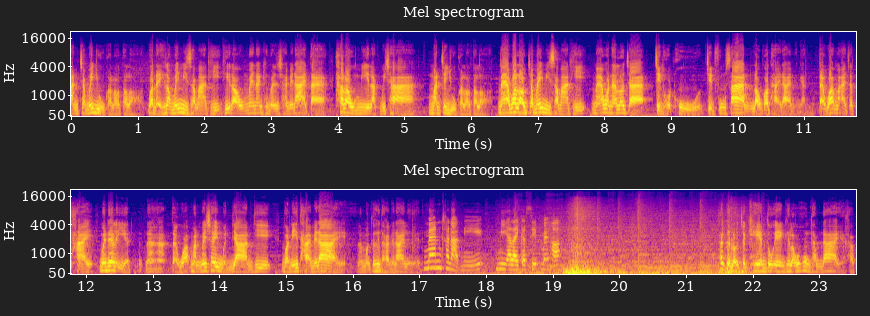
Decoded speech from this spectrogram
มันจะไม่อยู่กับเราตลอดวันไหนที่เราไม่มีสมาธิที่เราไม่นั่นคือมันจะใช้ไม่ได้ แต่ถ้าเรามีหลักวิชามันจะอยู่กับเราตลอด แม้ว่าเราจะไม่มีสมาธิ แม้วันนั้นเราจะจิตหดหู่จิตฟุ้งซ่านเราก็ถ่ายได้เหมือนกัน แต่ว่ามันอาจจะถ่ายไม่ได้ละเอียดนะฮะแต่ว่ามันไม่ใช่เหมือนยานที่วันนี้ถ่ายไม่ได้แล้วมันก็คือถ่ายไม่ได้เลย แม่นขนาดนี้มีอะไรกระซิบไหมคะ ถ้าเกิดเราจะเคมตัวเองคือเราก็คงทำได้ครับ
